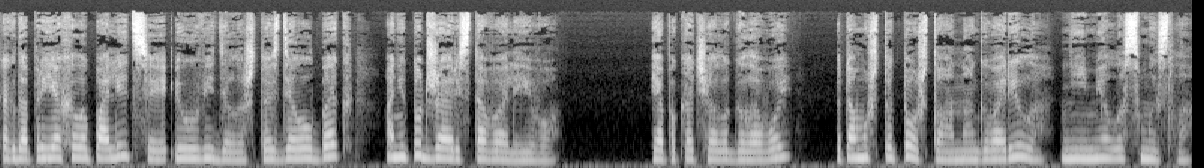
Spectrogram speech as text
Когда приехала полиция и увидела, что сделал Бэк, они тут же арестовали его. Я покачала головой, потому что то, что она говорила, не имело смысла.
